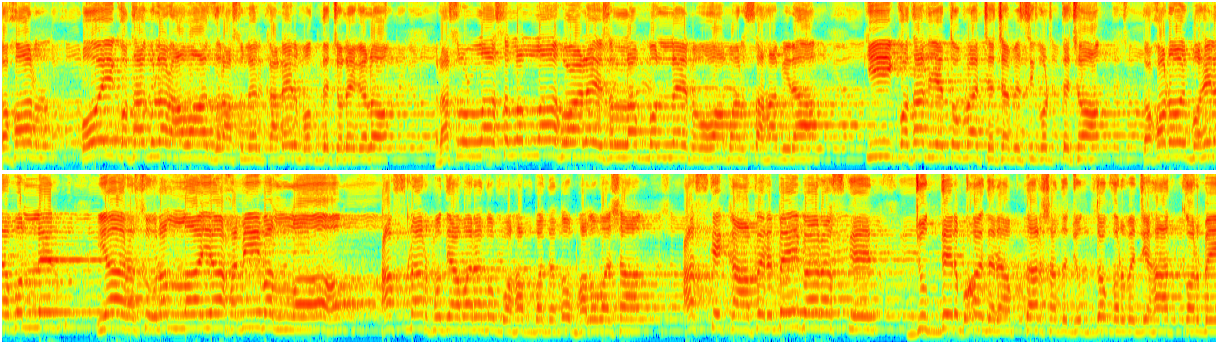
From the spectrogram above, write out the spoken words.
তখন ওই কথাগুলোর আওয়াজ রাসুলের কানের মধ্যে চলে গেল। রাসুল্লাহ সাল্লাম বললেন, ও আমার সাহাবিরা, কি কথা নিয়ে তোমরা চেঁচামেচি করতেছ? তখন ওই মহিলা বললেন ইয়া রাসুল আল্লাহ ইয়া হাবিব আল্লাহ আপনার প্রতি আমার এত মহাব্বত, এত ভালোবাসা। আজকে কাফের বেইবার আজকে যুদ্ধের ময়দানে আপনার সাথে যুদ্ধ করবে, জেহাদ করবে।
